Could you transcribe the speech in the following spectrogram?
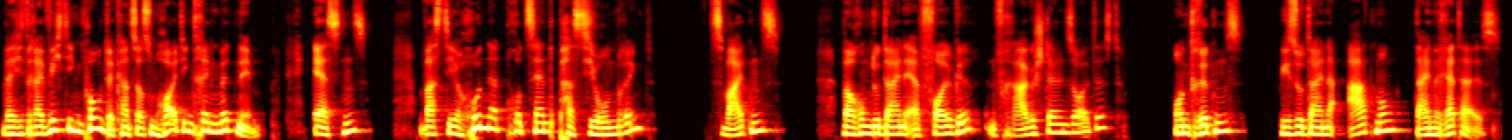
Welche drei wichtigen Punkte kannst du aus dem heutigen Training mitnehmen? Erstens, was dir 100% Passion bringt. Zweitens, warum du deine Erfolge in Frage stellen solltest. Und drittens, wieso deine Atmung dein Retter ist.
